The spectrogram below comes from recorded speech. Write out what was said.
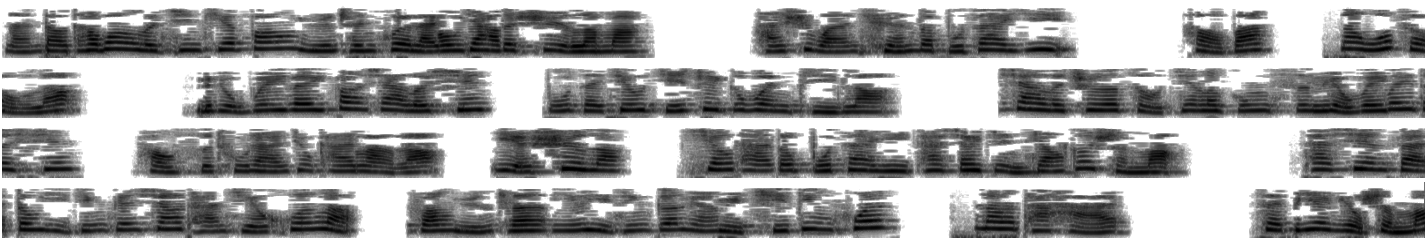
难道他忘了今天方云琛会来欧亚的事了吗？还是完全的不在意？好吧，那我走了。柳微微放下了心。不再纠结这个问题了。下了车，走进了公司。柳微微的心好似突然就开朗了。也是了，萧谭都不在意他，在紧张个什么？他现在都已经跟萧谭结婚了，方云琛也已经跟梁雨琪订婚，那他还在别有什么？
